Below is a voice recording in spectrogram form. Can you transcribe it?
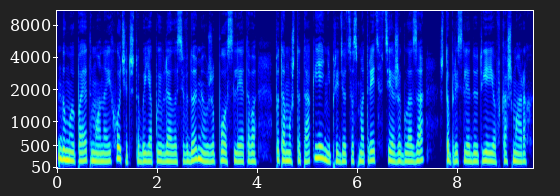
Думаю, поэтому она и хочет, чтобы я появлялась в доме уже после этого, потому что так ей не придется смотреть в те же глаза, что преследуют ее в кошмарах.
